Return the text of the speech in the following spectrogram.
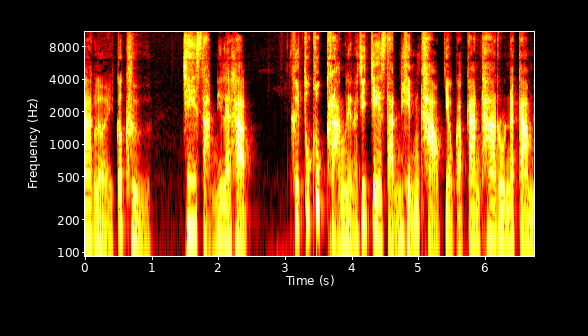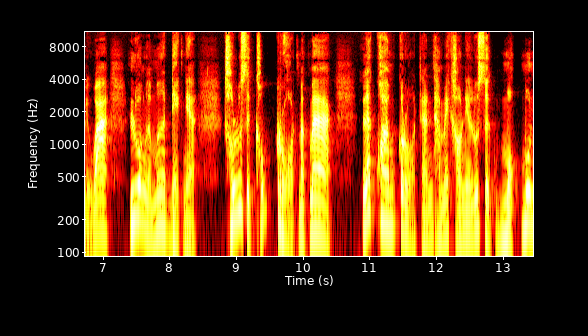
มากๆเลยก็คือเจสันนี่แหละครับ คือทุกๆ ครั้งเลยนะที่เจสันเห็นข่าวเกี่ยวกับการทารุณกรรม หรือว่าล่วงละเมิดเด็กเนี่ยเขารู้สึกเขาโกรธมากๆ และความโกรธนั้นทำให้เขาเนี่ยรู้สึกหมกมุ่น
